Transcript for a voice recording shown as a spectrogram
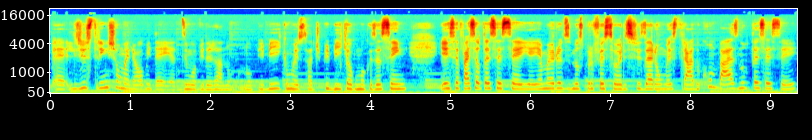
é, eles destrincham melhor uma ideia desenvolvida já no, no PIBIC, um resultado de PIBIC, alguma coisa assim. E aí você faz seu TCC, e aí a maioria dos meus professores fizeram um mestrado com base no TCC,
